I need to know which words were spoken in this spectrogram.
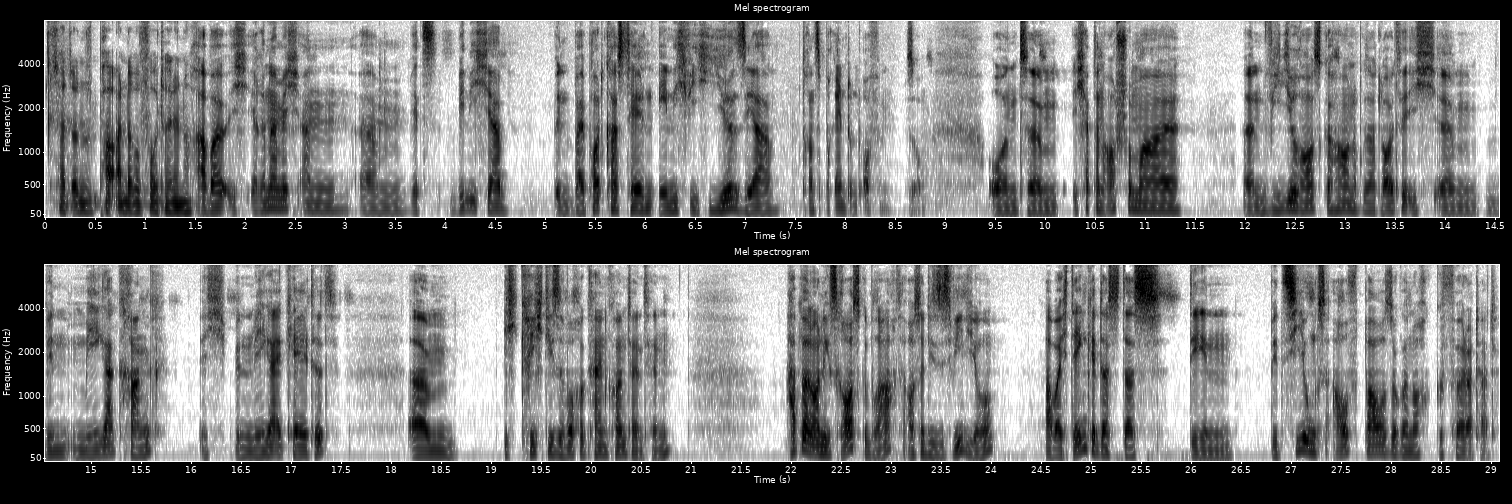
Das hat auch ein paar andere Vorteile noch. Aber ich erinnere mich an, ähm, jetzt bin ich ja bin bei Podcast-Helden ähnlich wie hier sehr transparent und offen. So. Und ähm, ich habe dann auch schon mal ein Video rausgehauen und habe gesagt, Leute, ich ähm, bin mega krank, ich bin mega erkältet, ähm, ich kriege diese Woche keinen Content hin. Habe dann auch nichts rausgebracht, außer dieses Video. Aber ich denke, dass das den Beziehungsaufbau sogar noch gefördert hat.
